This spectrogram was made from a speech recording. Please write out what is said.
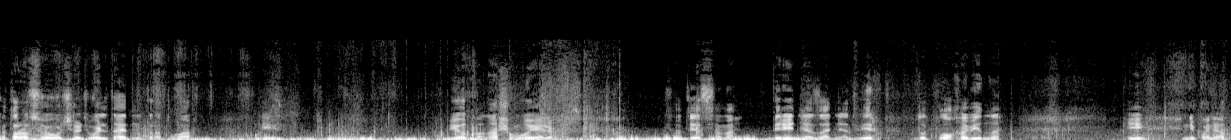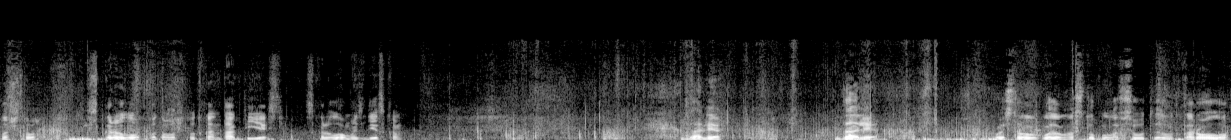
которая в свою очередь вылетает на тротуар и бьет по нашему Элю. Соответственно, передняя, задняя дверь тут плохо видно и непонятно, что с крылом, потому что тут контакт есть с крылом и с диском. Далее, далее, после того, как она стукнула всю вот эту вот королу,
